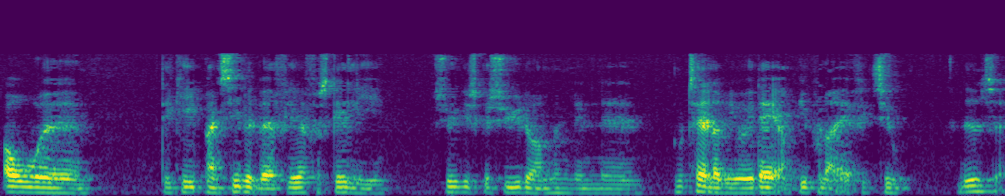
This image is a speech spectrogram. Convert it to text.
Og øh, det kan i princippet være flere forskellige psykiske sygdomme, men øh, nu taler vi jo i dag om bipolar affektiv lidelse.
